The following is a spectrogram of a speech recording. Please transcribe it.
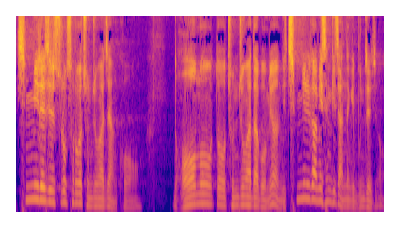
친밀해질수록 서로가 존중하지 않고 너무 또 존중하다 보면 이 친밀감이 생기지 않는 게 문제죠.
